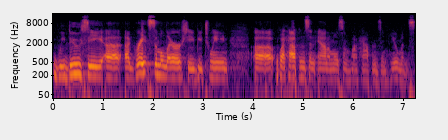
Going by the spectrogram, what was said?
we, do see a, a great similarity between uh, what happens in animals and what happens in humans.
